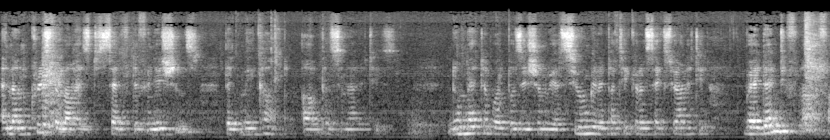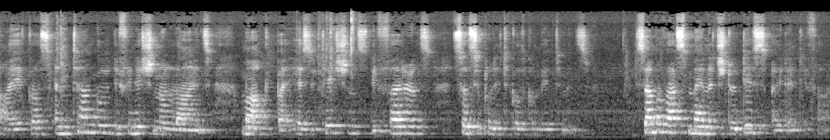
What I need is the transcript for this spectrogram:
and uncrystallized self-definitions that make up our personalities. No matter what position we assume in a particular sexuality, we identify across entangled definitional lines marked by hesitations, deferrals, sociopolitical commitments. Some of us manage to disidentify,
